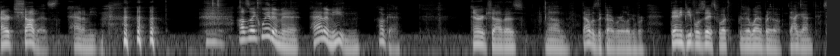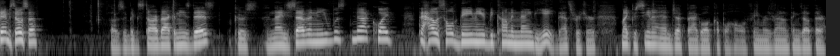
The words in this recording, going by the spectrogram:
Eric Chavez. Adam Eaton. I was like, wait a minute. Adam Eaton. Okay. Eric Chavez. Um, that was the card we were looking for. Danny Peoples, Jace, that guy. Sammy Sosa. Obviously a big star back in these days. Of course, in 97, he was not quite the household name he would become in 98, that's for sure. Mike Mussina and Jeff Bagwell, a couple Hall of Famers rounding things out there.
